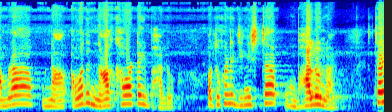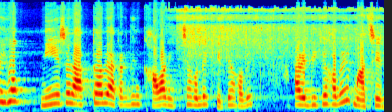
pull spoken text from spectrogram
আমরা না, আমাদের না খাওয়াটাই ভালো। অতখানি জিনিসটা ভালো নয়। যাই হোক, নিয়ে এসে রাখতে হবে, এক একদিন খাওয়ার ইচ্ছা হলে খেতে হবে। আর এদিকে হবে মাছের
